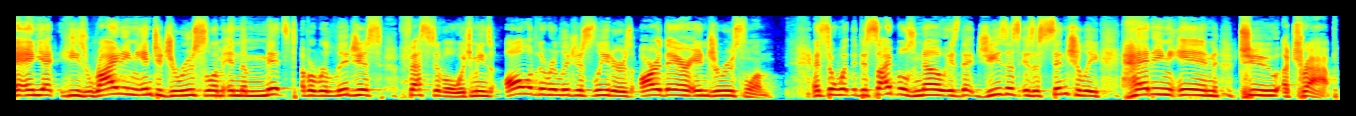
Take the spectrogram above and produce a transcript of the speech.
And yet he's riding into Jerusalem in the midst of a religious festival, which means all of the religious leaders are there in Jerusalem. And so, what the disciples know is that Jesus is essentially heading into a trap.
